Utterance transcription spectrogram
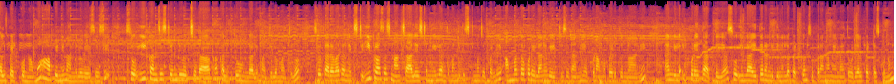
కలిపెట్టుకున్నామో ఆ పిండిని అందులో వేసేసి సో ఈ కన్సిస్టెంటీ వచ్చేదాకా కలుపుతూ ఉండాలి మధ్యలో మధ్యలో. సో తర్వాత నెక్స్ట్ ఈ ప్రాసెస్ నాకు చాలా ఇష్టం. మీలో ఎంతమందికి ఇష్టమో చెప్పండి. అమ్మతో కూడా ఇలానే వెయిట్ చేసేదాన్ని. ఎప్పుడు అమ్మ పెడుతుందా అని. అండ్ ఇలా ఇప్పుడైతే అత్తయ్య. సో ఇలా అయితే రెండు గిన్నెల్లో పెట్టుకొని శుభ్రంగా మేమైతే ఒడియాలు పెట్టేసుకున్నాం.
